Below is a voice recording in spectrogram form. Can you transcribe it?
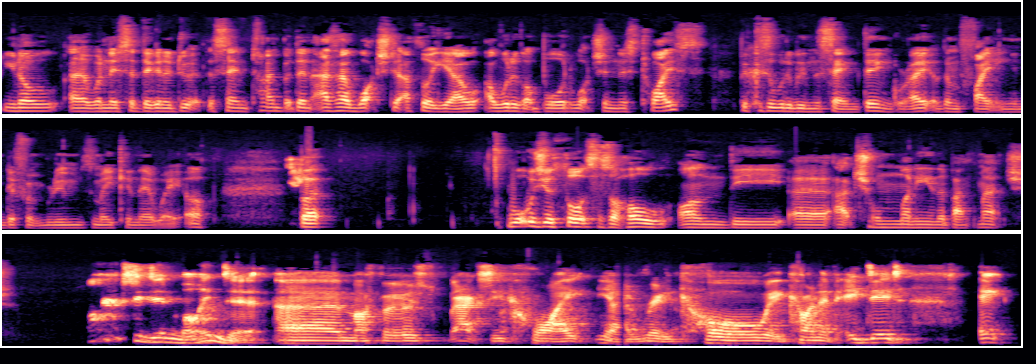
You know, uh, when they said they're going to do it at the same time. But then as I watched it, I thought, yeah, I, I would have got bored watching this twice because it would have been the same thing, right? Of them fighting in different rooms, making their way up. But what was your thoughts as a whole on the uh, actual Money in the Bank match? I actually didn't mind it. Um, I thought it was actually quite, you know, really cool. It kind of, it did, it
